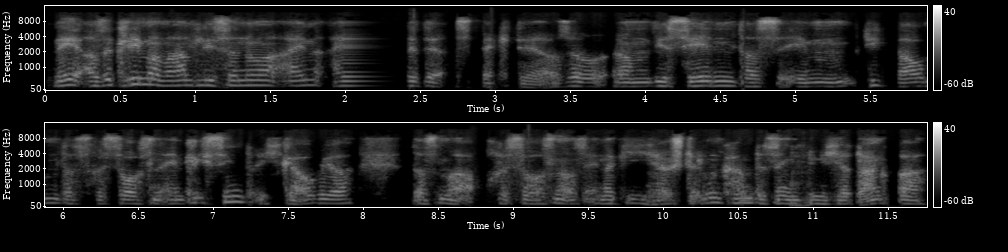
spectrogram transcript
Nee, also Klimawandel ist ja nur ein, ein der Aspekte. Also ähm, wir sehen, dass eben die glauben, dass Ressourcen endlich sind. Ich glaube ja, dass man auch Ressourcen aus Energie herstellen kann. Deswegen bin ich ja dankbar,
